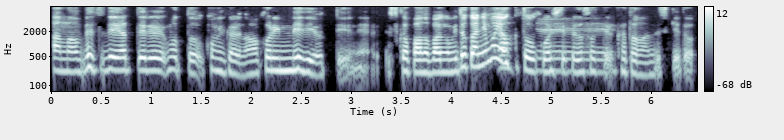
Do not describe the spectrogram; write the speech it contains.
あの、別でやってる、もっとコミカルなマコリンレディオっていうね、スカパーの番組とかにもよく投稿してくださってる方なんですけど、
